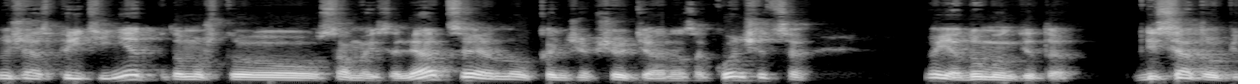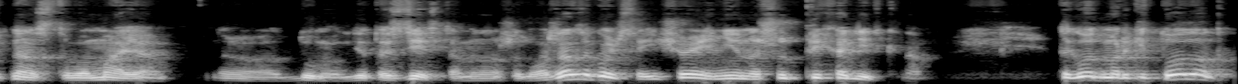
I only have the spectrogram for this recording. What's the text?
Но сейчас прийти нет, потому что самоизоляция, ну, в конечном счете, она закончится. Ну, я думаю, где-то 10-15 мая, э, думаю, где-то здесь там она уже должна закончиться, еще и они начнут приходить к нам. Так вот, маркетолог,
